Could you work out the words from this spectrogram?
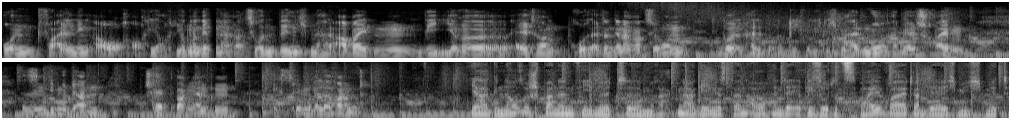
und vor allen Dingen auch, auch die, auch die junge Generation will nicht mehr halt arbeiten wie ihre Eltern, Großelterngenerationen. Die wollen halt wirklich, wirklich nicht mehr halt nur Mails schreiben. Da sind die modernen Chat-Varianten extrem relevant. Ja, genauso spannend wie mit ähm, Ragnar ging es dann auch in der Episode 2 weiter, in der ich mich mit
